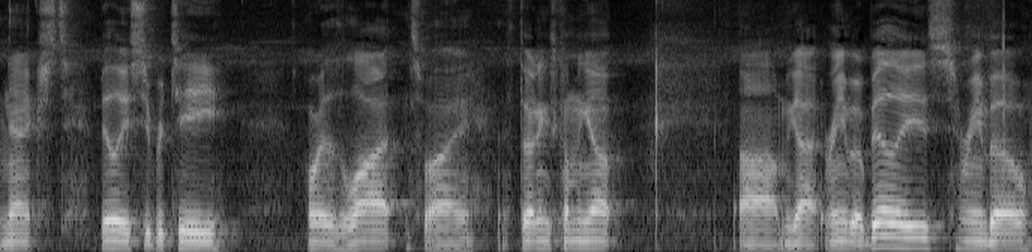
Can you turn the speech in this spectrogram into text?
next, Billy Super T. Or there's a lot. That's why the threading's coming up. Um, we got Rainbow Billies. Rainbow,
